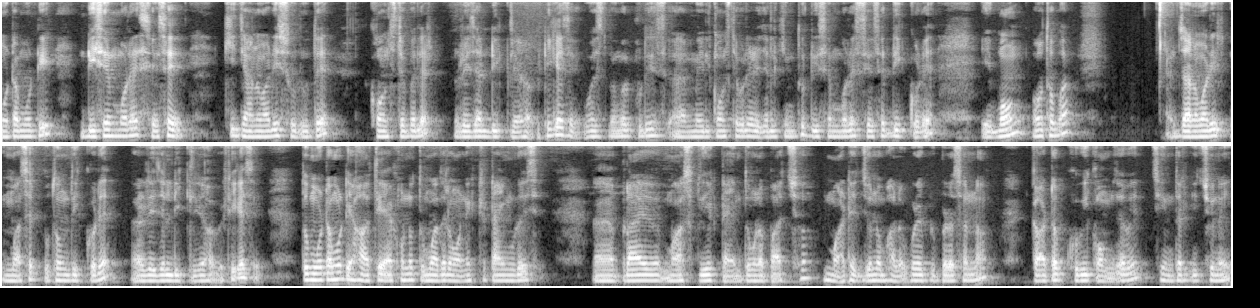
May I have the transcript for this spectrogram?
মোটামুটি ডিসেম্বরের শেষে কি জানুয়ারির শুরুতে কনস্টেবলের রেজাল্ট ডিক্লেয়ার হবে, ঠিক আছে? ওয়েস্ট বেঙ্গল পুলিশ মেল কনস্টেবলের রেজাল্ট কিন্তু ডিসেম্বরের শেষের দিক করে এবং অথবা জানুয়ারির মাসের প্রথম দিক করে রেজাল্ট ডিক্লেয়ার হবে, ঠিক আছে? তো মোটামুটি হাতে এখনও তোমাদের অনেকটা টাইম রয়েছে। প্রায় মাস দুয়েক টাইম তোমরা পাচ্ছ। মাঠের জন্য ভালো করে প্রিপারেশান নাও। কাট অফ খুবই কম যাবে, চিন্তার কিছু নেই।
